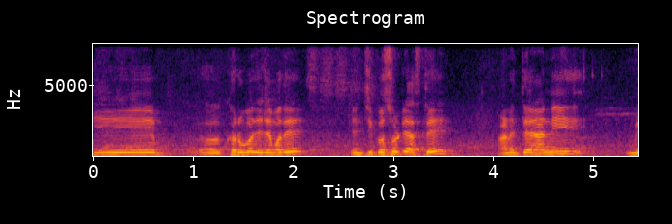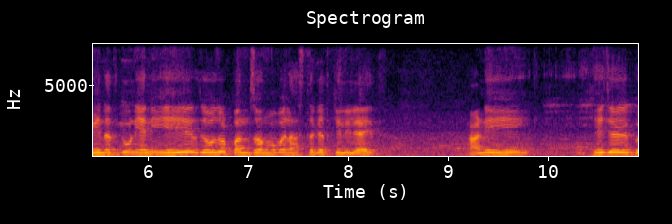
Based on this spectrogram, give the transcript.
ही खरोखर याच्यामध्ये यांची कसोटी असते. आणि त्यांनी मेहनत घेऊन यांनी हे जवळजवळ पंचावन्न मोबाईल हस्तगत केलेले आहेत. आणि हे जे ग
